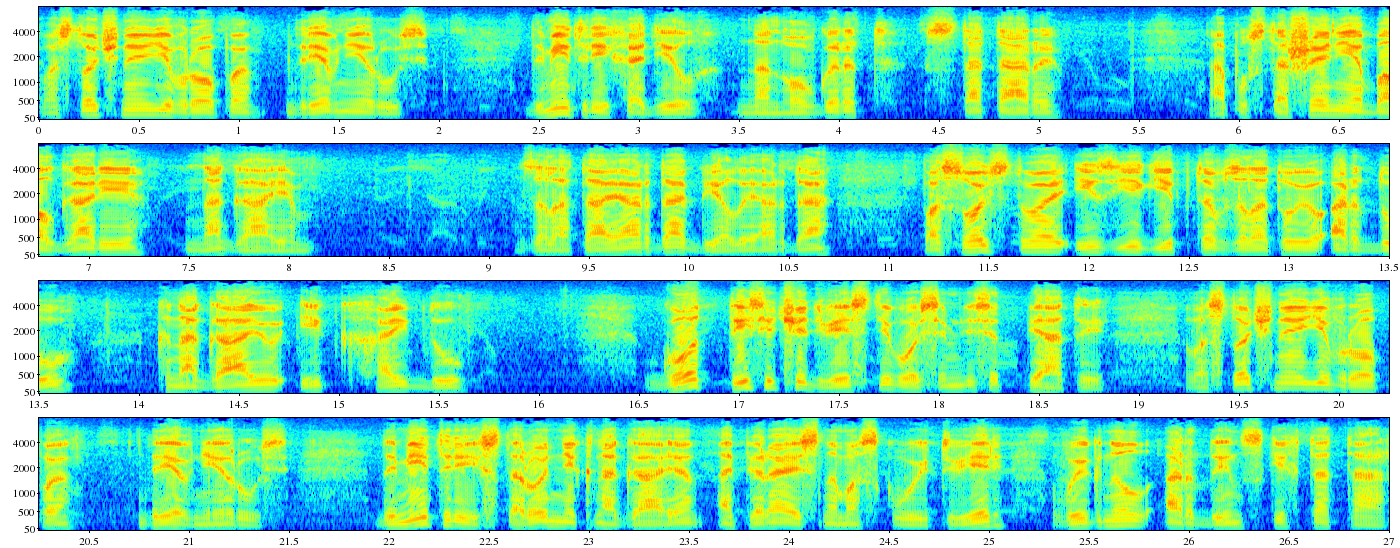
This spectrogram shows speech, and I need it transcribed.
Восточная Европа, Древняя Русь. Дмитрий ходил на Новгород с татары. Опустошение Болгарии Нагаем. Золотая Орда, Белая Орда – посольство из Египта в Золотую Орду, к Нагаю и к Хайду. Год 1285. Восточная Европа, Древняя Русь. Дмитрий, сторонник Нагая, опираясь на Москву и Тверь, выгнал ордынских татар.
